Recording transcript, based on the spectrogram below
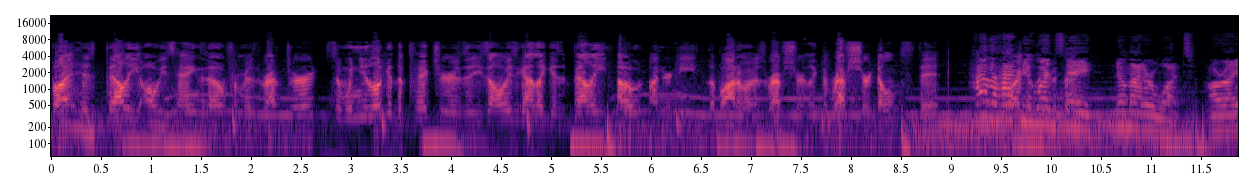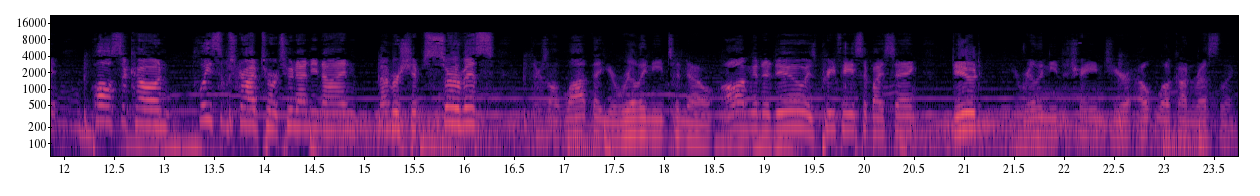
but his belly always hangs out from his ref shirt. So when you look at the pictures, he's always got like his belly out underneath the bottom of his ref shirt. Like the ref shirt don't fit. Have a happy can live with Wednesday, no matter what. All right, Paul Saccone, please subscribe to our 2.99 membership service. There's a lot that you really need to know. All I'm gonna do is preface it by saying, dude, you really need to change your outlook on wrestling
